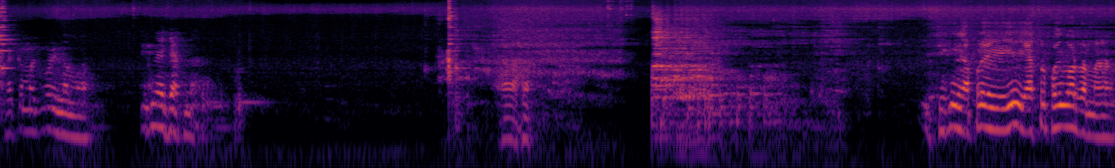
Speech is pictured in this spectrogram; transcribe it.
చక్క మగ్గిపోయిందమ్మా చికెన్ వేసేస్తున్నా ఆహా ఈ చికెన్ అప్పుడే ఎక్కడ పోయకూడదమ్మా.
